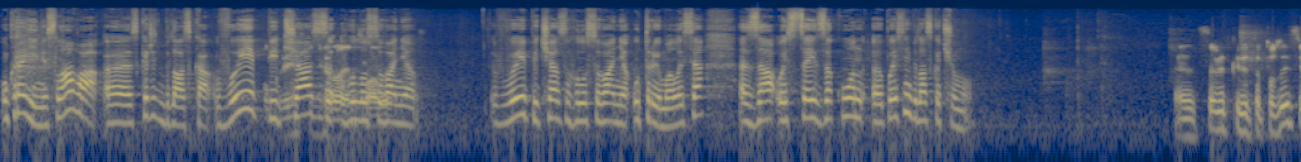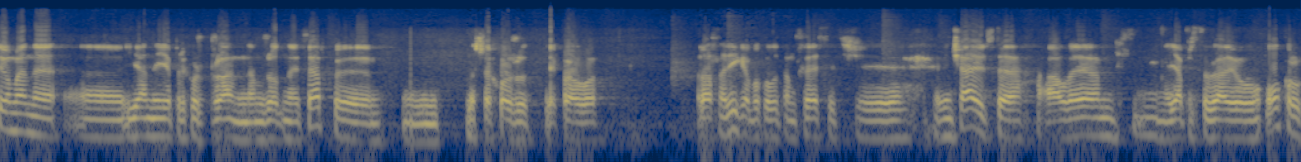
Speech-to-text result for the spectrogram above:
Україні слава. Е, Скажіть, будь ласка, ви під час голосування. Ви під час голосування утрималися за ось цей закон. Е, Поясніть, будь ласка, чому? Е, Це відкрита позиція. У мене Е, я не є прихожанином жодної церкви. Лише ходжу, як правило, раз на рік або коли там хрестять чи вінчаються. Але я представляю округ,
